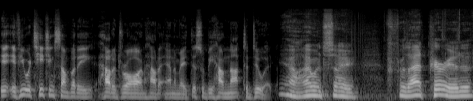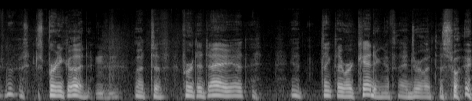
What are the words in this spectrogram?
if you were teaching somebody how to draw and how to animate, this would be how not to do it. Yeah, I would say for that period, it's pretty good. But uh, for today, it, you'd think they were kidding if they drew it this way.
